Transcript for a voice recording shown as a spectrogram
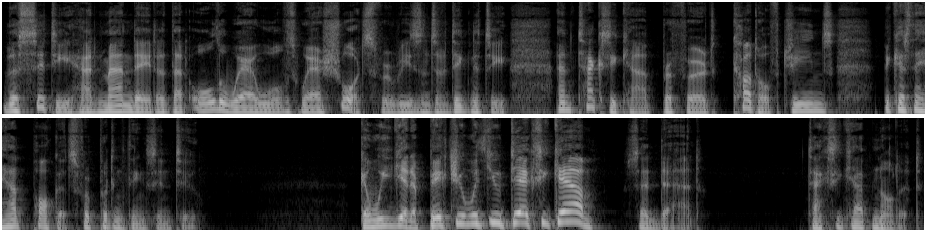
The city had mandated that all the werewolves wear shorts for reasons of dignity, and Taxicab preferred cut off jeans because they had pockets for putting things into. Can we get a picture with you, Taxicab? Said Dad. Taxicab nodded,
